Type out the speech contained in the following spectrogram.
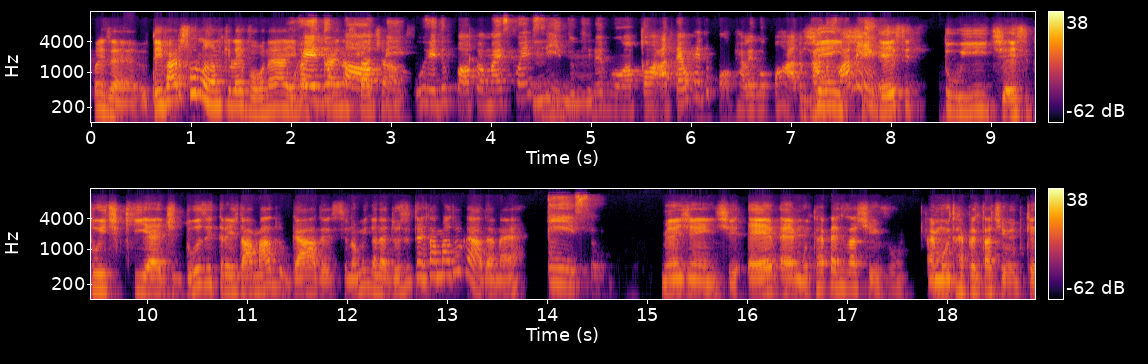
Pois é, tem vários fulanos que levou, né? Aí o vai rei do pop, o rei do pop é o mais conhecido, uhum. que levou uma porrada, até o rei do pop já levou porrada por Gente, Flamengo. esse tweet, esse tweet que é de duas e três da madrugada, se não me engano, é duas e três da madrugada, né? Isso. Minha gente, é, é muito representativo. É muito representativo, porque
